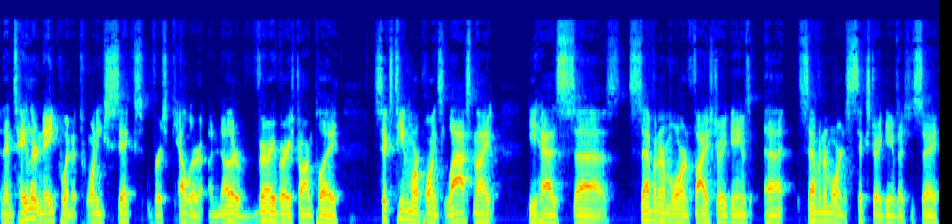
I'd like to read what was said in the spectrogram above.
And then Tyler Naquin at 26 versus Keller, another very, very strong play. 16 more points last night. He has uh, seven or more in five straight games, uh, seven or more in six straight games, I should say.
